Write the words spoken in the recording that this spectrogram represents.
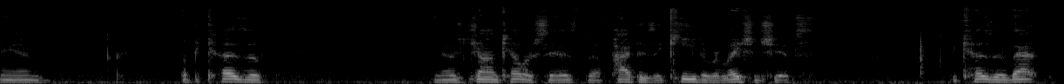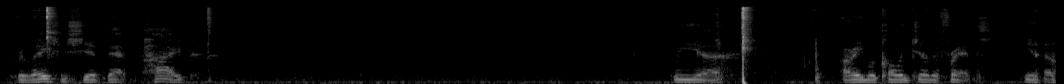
And but because of you know, as John Keller says, the pipe is a key to relationships. Because of that relationship, that pipe, we uh, are able to call each other friends, you know.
